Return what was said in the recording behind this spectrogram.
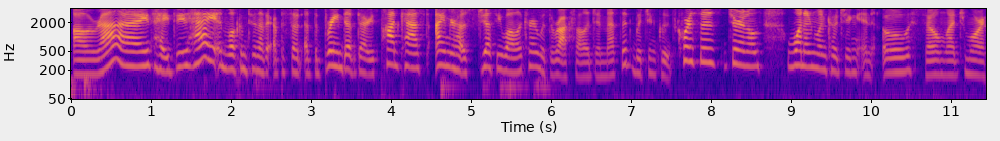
All right. Hey, dude. Hey, and welcome to another episode of the Brain Dump Diaries podcast. I'm your host, Jesse Wallaker, with the Rock Solid Gym Method, which includes courses, journals, one on one coaching, and oh, so much more.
